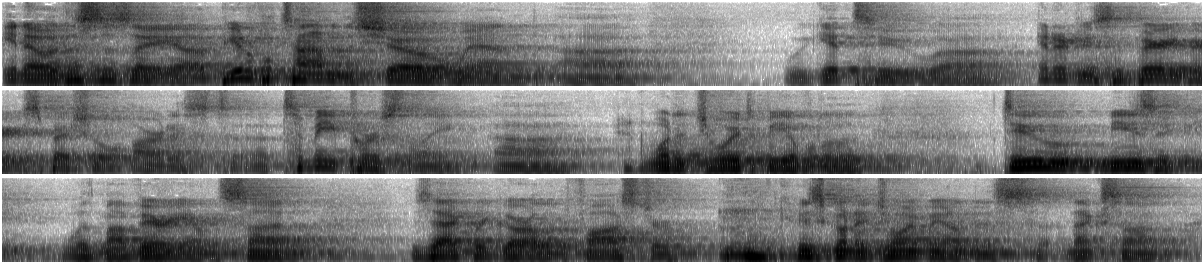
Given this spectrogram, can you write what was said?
You know, this is a uh, beautiful time in the show when uh, we get to uh, introduce a very, very special artist uh, to me personally. Uh, and what a joy to be able to do music with my very own son, Zachary Garland Foster, who's going to join me on this next song.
